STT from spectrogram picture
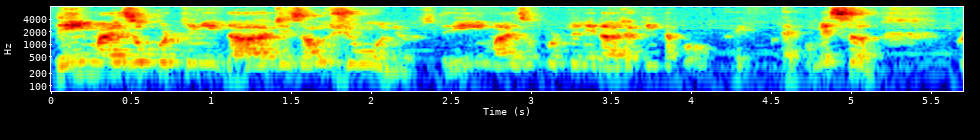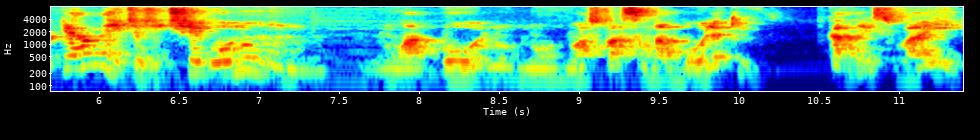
deem mais oportunidades aos júniores, deem mais oportunidade a quem está é, começando. Porque realmente a gente chegou num, numa, bolha, numa situação da bolha que, cara, isso vai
